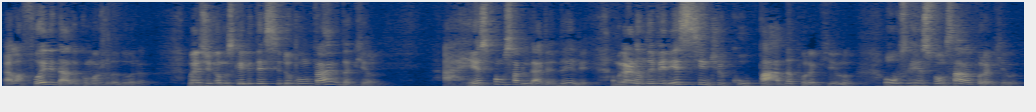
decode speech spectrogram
Ela foi lhe dada como ajudadora. Mas digamos que ele decide o contrário daquilo. A responsabilidade é dele. A mulher não deveria se sentir culpada por aquilo ou responsável por aquilo.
